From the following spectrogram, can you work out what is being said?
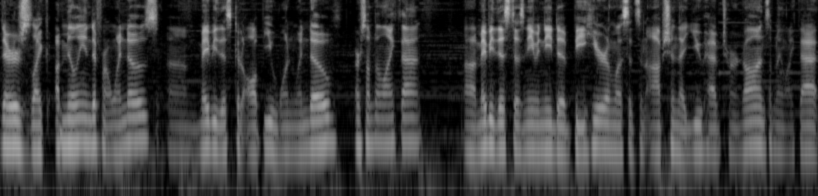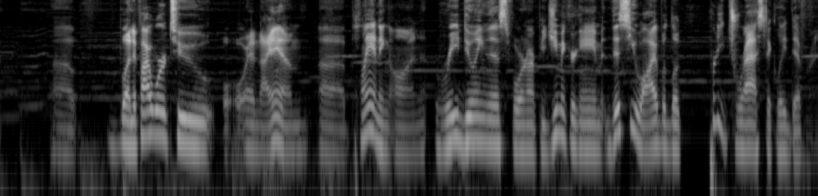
There's like a million different windows. Um, maybe this could all be one window or something like that. Uh, maybe this doesn't even need to be here unless it's an option that you have turned on, something like that. Uh, but if I were to, and I am uh, planning on redoing this for an RPG Maker game, this UI would look pretty drastically different.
